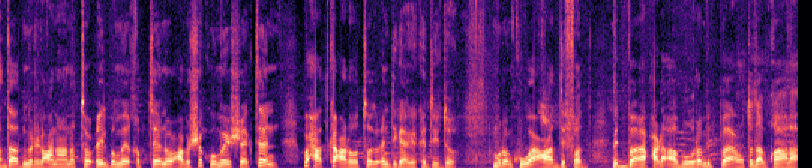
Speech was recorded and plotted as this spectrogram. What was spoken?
Haddaad midhidh canaanato ciilba may qabteen oo cabasho kuumay sheegteen. Waxaad ka cadhootood cindigaaga ka diido. Muranku waa caadifad. Mid baa cadho abuura mid baa cudad abqaala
